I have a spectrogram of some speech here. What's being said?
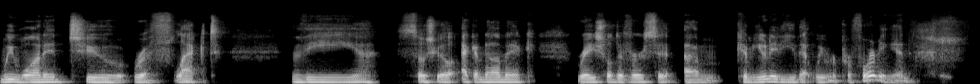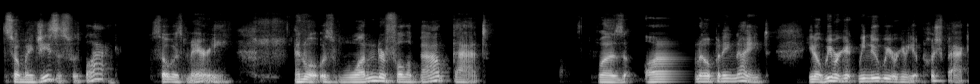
we wanted to reflect the socioeconomic, racial diverse um, community that we were performing in. So my Jesus was black. So was Mary. And what was wonderful about that was on opening night, you know, we were we knew we were going to get pushback,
